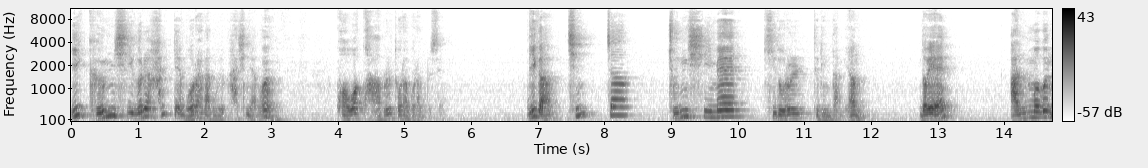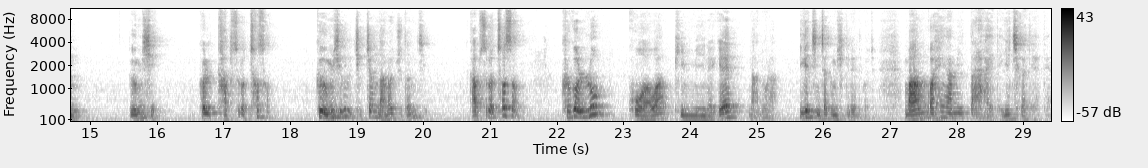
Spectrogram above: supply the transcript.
이 금식을 할때뭘 하라고 하시냐면 과와 과부를 돌아보라고 그러세요. 네가 진짜 중심의 기도를 드린다면 너의 안 먹은 음식 그걸 값으로 쳐서 그 음식을 직접 나눠주든지 값으로 쳐서 그걸로 고아와 빈민에게 나누라. 이게 진짜 금식이 되는 거죠. 마음과 행함이 따라가야 돼. 일치가 돼야 돼요.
